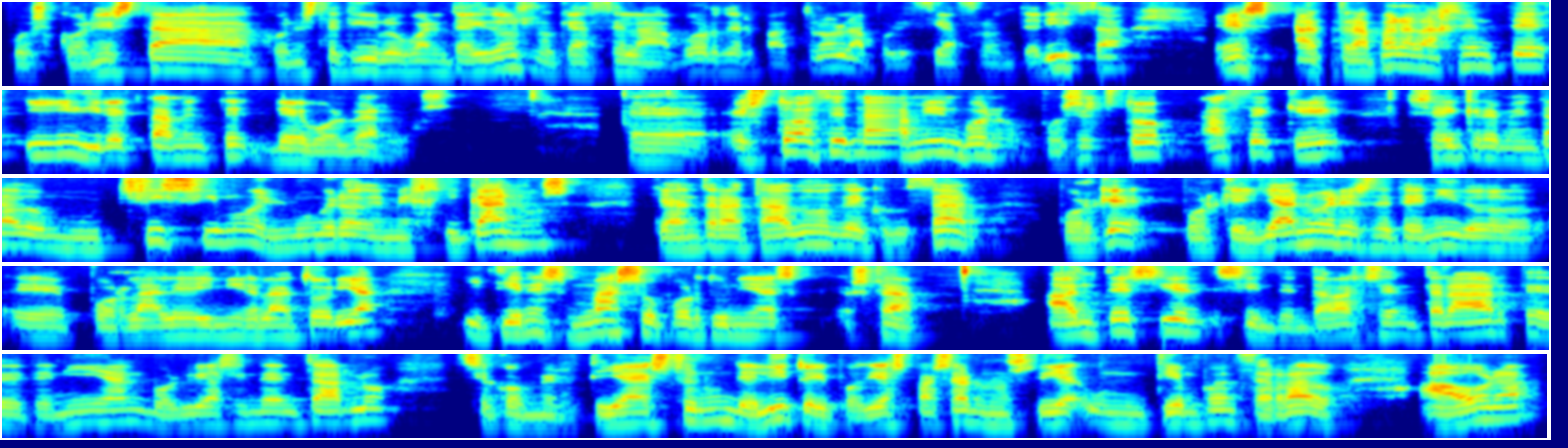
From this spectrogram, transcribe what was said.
pues con, esta, con este título 42 lo que hace la Border Patrol, la policía fronteriza, es atrapar a la gente y directamente devolverlos. Eh, esto hace también, bueno, pues esto hace que se ha incrementado muchísimo el número de mexicanos que han tratado de cruzar. ¿Por qué? Porque ya no eres detenido eh, por la ley migratoria y tienes más oportunidades. O sea, antes si, si, intentabas entrar, te detenían, volvías a intentarlo, se convertía esto en un delito y podías pasar unos días, un tiempo encerrado. Ahora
